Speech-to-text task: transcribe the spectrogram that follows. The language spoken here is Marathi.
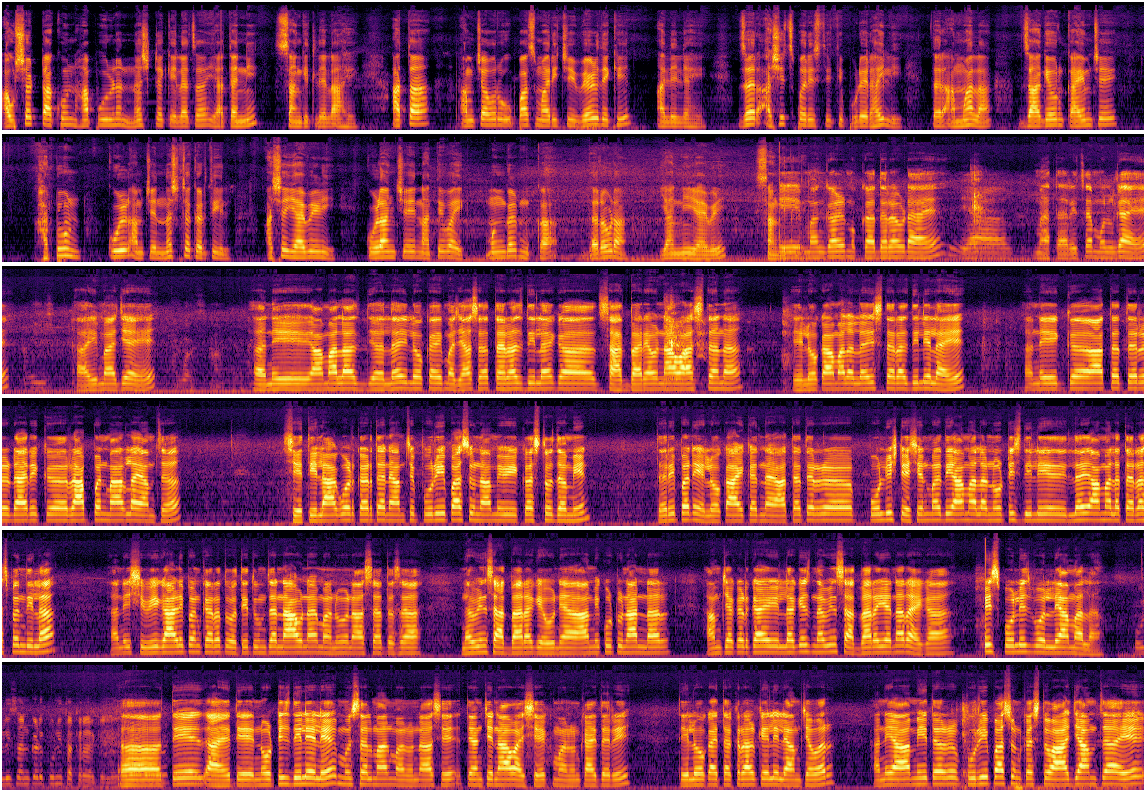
औषध टाकून हा पूर्ण नष्ट केल्याचं या त्यांनी सांगितलेलं आहे. आता आमच्यावर उपासमारीची वेळ देखील आलेली आहे. जर अशीच परिस्थिती पुढे राहिली तर आम्हाला जागेवरून कायमचे हटून कुळ आमचे नष्ट करतील असे यावेळी कुळांचे नातेवाईक मंगळमुक्का दरोडा यांनी यावेळी सांगितले. मंगळ मुक्का दरवडा आहे. या म्हातारीचा मुलगा आहे. आई. माझी आहे. आणि आम्हाला ज- लय लोक म्हणजे असं त्रास दिलाय का सातबाऱ्यावर नाव असताना हे लोक आम्हाला लयच त्रास दिलेला आहे. आणि एक आता तर डायरेक्ट राब पण मारला आहे आमचं. शेती लागवड करताना आमचे पूर्वीपासून आम्ही कसतो जमीन. तरी पण हे लोक ऐकत नाही. आता तर पोलीस स्टेशनमध्ये आम्हाला नोटीस दिली लय आम्हाला त्रास पण दिला. आणि शिवीगाळी पण करत होते तुमचं नाव नाही म्हणून असा तसा. नवीन सातबारा घेऊन या आम्ही कुठून आणणार? आमच्याकडे काय लगेच नवीन सातबारा येणार आहे का? पोलीस पोलीस बोलले आम्हाला. पोलिसांकडे कुणी तक्रार केली? ते आहे ते नोटीस दिलेले मुसलमान म्हणून असे त्यांचे नाव आहे शेख म्हणून काहीतरी. ते लोक आहे तक्रार केलेले आमच्यावर. आणि आम्ही तर पूर्वीपासून कसतो आजी आमचा आहे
